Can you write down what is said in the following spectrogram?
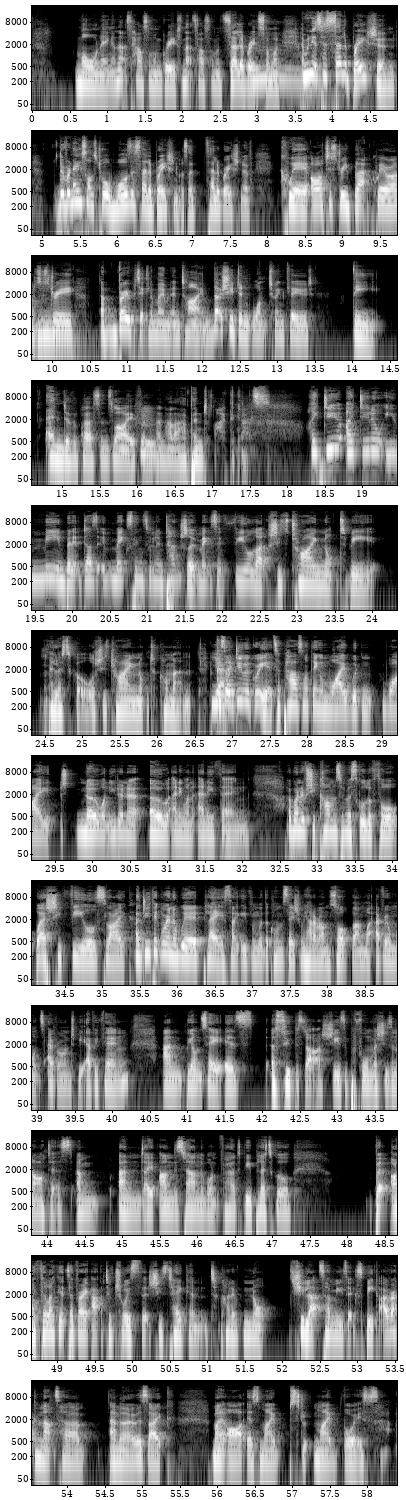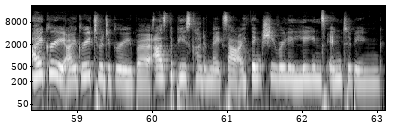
mourning and that's how someone grieves and that's how someone celebrates someone. I mean, it's a celebration. The Renaissance tour was a celebration. It was a celebration of queer artistry, black queer artistry, a very particular moment in time that she didn't want to include the end of a person's life and, and how that happened. I think that's I do I do know what you mean, but it does it makes things feel intentional. It makes it feel like she's trying not to be political or she's trying not to comment. Because Yeah. I do agree it's a personal thing and why wouldn't why no one you don't owe anyone anything. I wonder if she comes from a school of thought where she feels like I do think we're in a weird place, like even with the conversation we had around Saltburn, where everyone wants everyone to be everything. And Beyonce is a superstar. She's a performer, she's an artist. And and I understand the want for her to be political but I feel like it's a very active choice that she's taken to kind of not. She lets her music speak. I reckon that's her mo. Is like my art is my my voice. I agree. I agree to a degree, but as the piece kind of makes out, I think she really leans into being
